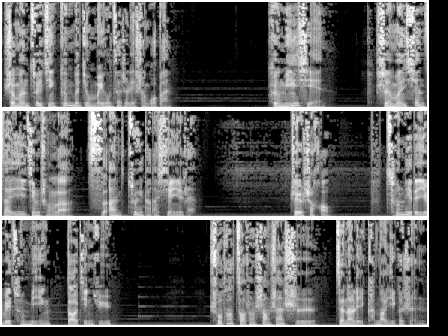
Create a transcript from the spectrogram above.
沈文最近根本就没有在这里上过班。很明显，沈文现在已经成了此案最大的嫌疑人。这个时候，村里的一位村民到警局，说他早上上山时在那里看到一个人，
